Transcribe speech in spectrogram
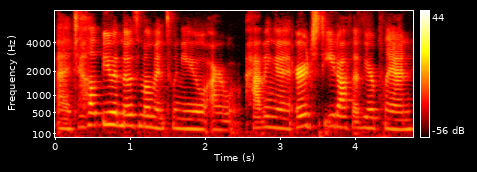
Uh, to help you in those moments when you are having an urge to eat off of your plan.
